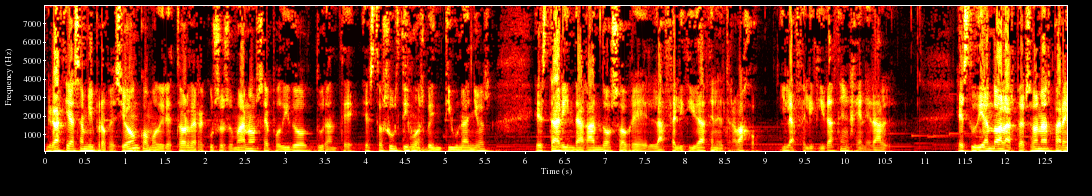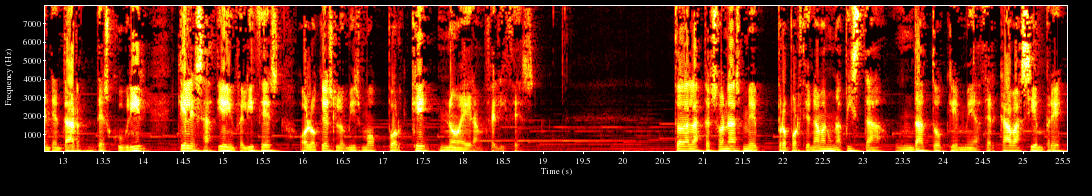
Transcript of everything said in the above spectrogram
Gracias a mi profesión como director de recursos humanos he podido durante estos últimos 21 años estar indagando sobre la felicidad en el trabajo y la felicidad en general, estudiando a las personas para intentar descubrir qué les hacía infelices o lo que es lo mismo, por qué no eran felices. Todas las personas me proporcionaban una pista, un dato que me acercaba siempre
